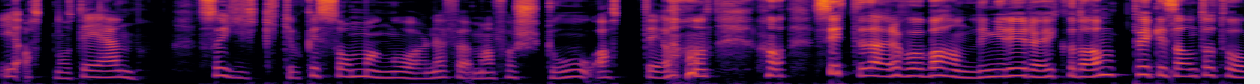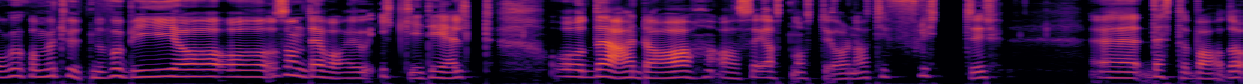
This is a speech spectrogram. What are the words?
i 1881 så gikk det jo ikke så mange årene før man forsto at det å, å, sitte der og få behandlinger i røyk og damp, ikke sant, og toget kommer tutende forbi og, og sånn, det var jo ikke ideelt. Og det er da, altså i 1880-årene, at de flytter eh, dette badet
